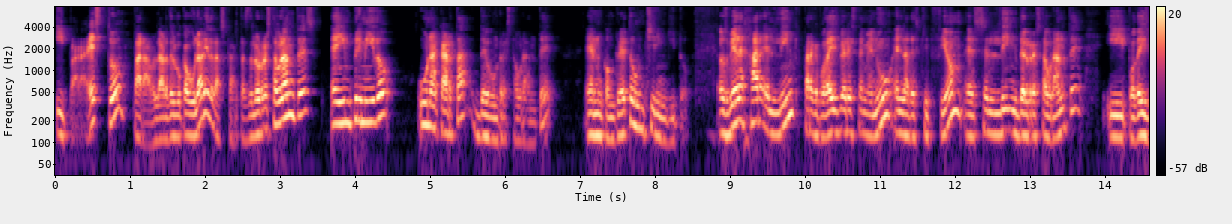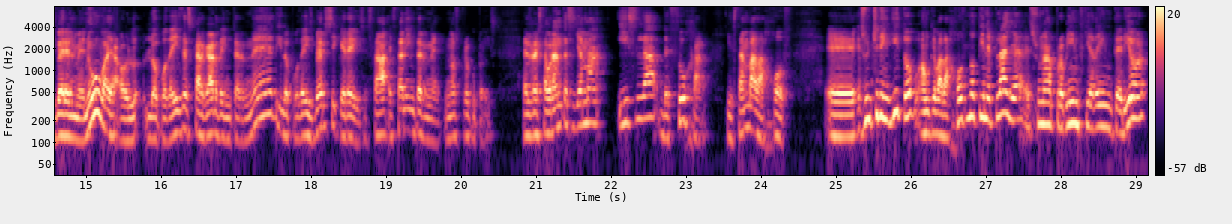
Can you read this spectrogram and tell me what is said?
Y para esto, para hablar del vocabulario de las cartas de los restaurantes, he imprimido una carta de un restaurante en concreto un chiringuito. Os voy a dejar el link para que podáis ver este menú en la descripción, es el link del restaurante, y podéis ver el menú, vaya, lo podéis descargar de internet, y lo podéis ver si queréis, está, está en internet, no os preocupéis. El restaurante se llama Isla de Zújar, y está en Badajoz. Eh, es un chiringuito, aunque Badajoz no tiene playa, es una provincia de interior,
